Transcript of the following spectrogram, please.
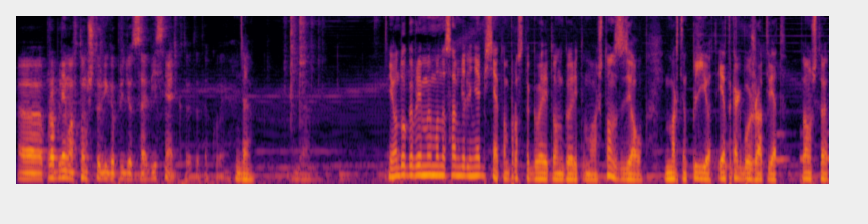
э, проблема в том, что Вига придется объяснять, кто это такой. Да. Да. И он долгое время ему на самом деле не объясняет, он просто говорит, он говорит ему, а что он сделал? И Мартин плюет, и это как бы уже ответ. Потому что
